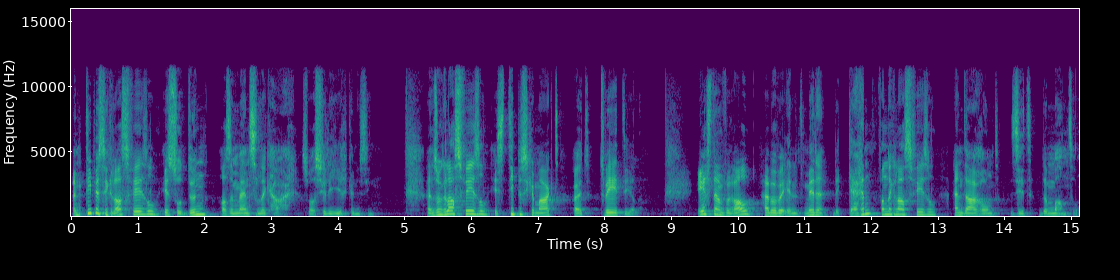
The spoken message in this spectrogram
Een typische glasvezel is zo dun als een menselijk haar, zoals jullie hier kunnen zien. En zo'n glasvezel is typisch gemaakt uit twee delen. Eerst en vooral hebben we in het midden de kern van de glasvezel en daar rond zit de mantel.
